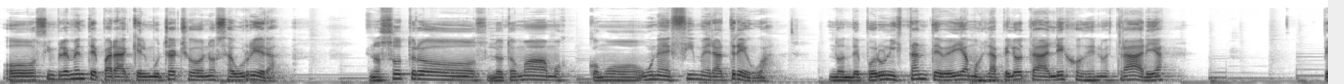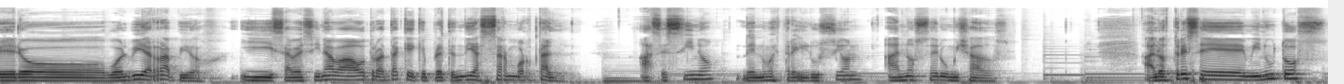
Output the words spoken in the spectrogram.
O simplemente para que el muchacho no se aburriera. Nosotros lo tomábamos como una efímera tregua donde por un instante veíamos la pelota lejos de nuestra área, pero volvía rápido y se avecinaba a otro ataque que pretendía ser mortal, asesino de nuestra ilusión a no ser humillados. A los 13 minutos,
